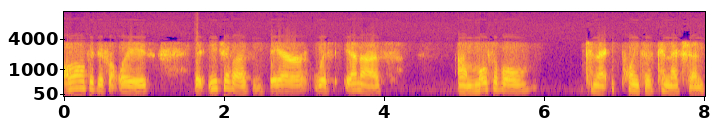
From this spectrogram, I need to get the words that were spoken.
all the different ways that each of us bear within us um, multiple connect, points of connection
